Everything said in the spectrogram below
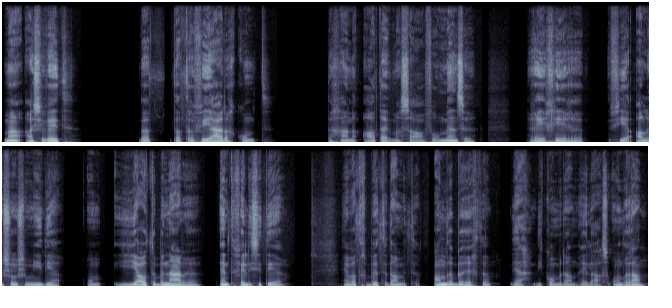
Maar als je weet dat, dat er een verjaardag komt, dan gaan er altijd massaal veel mensen reageren via alle social media om jou te benaderen en te feliciteren. En wat gebeurt er dan met de andere berichten? Ja, die komen dan helaas onderaan.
